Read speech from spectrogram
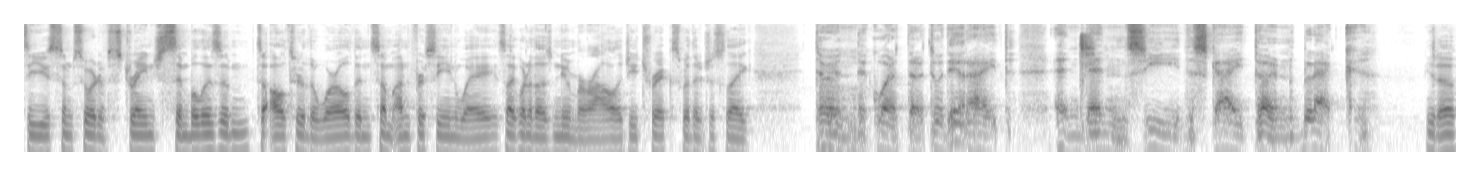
to use some sort of strange symbolism to alter the world in some unforeseen way. It's like one of those numerology tricks where they're just like, Turn the quarter to the right, and then see the sky turn black. you know,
